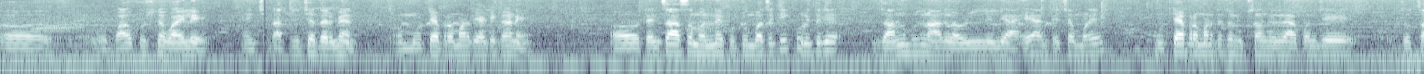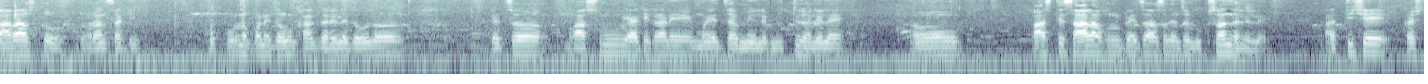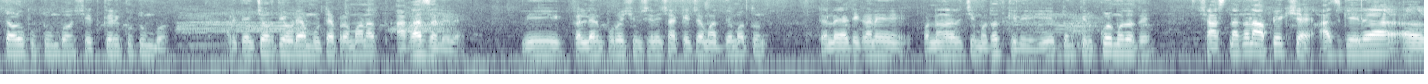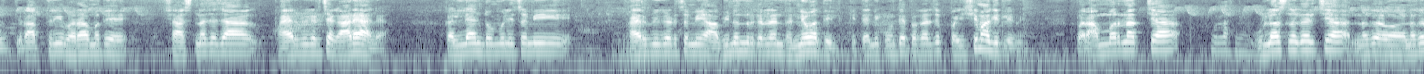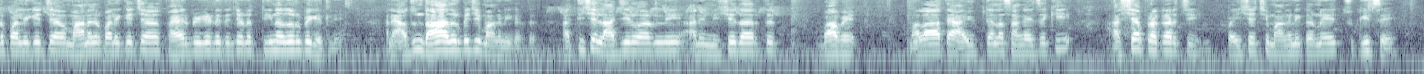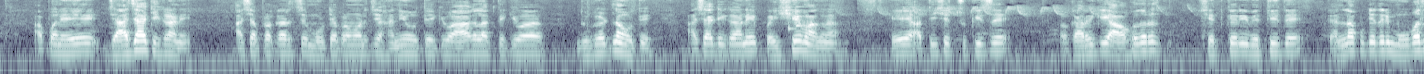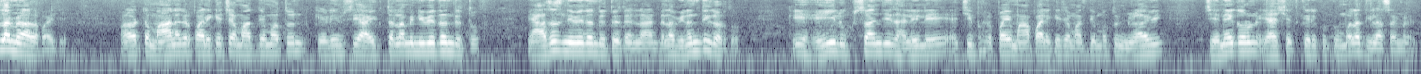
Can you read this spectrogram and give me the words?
बाळकृष्ण वायले यांची रात्रीच्या दरम्यान मोठ्या प्रमाणात या ठिकाणी त्यांचं असं म्हणणं आहे कुटुंबाचं की कोणीतरी जाणूनबुजून आग लावलेली आहे आणि त्याच्यामुळे मोठ्या प्रमाणात त्याचं नुकसान झालेलं आहे. आपण जे जो चारा असतो ढोरांसाठी तो पूर्णपणे जळून खाक झालेला आहे. जवळजवळ त्याचं वासरू या ठिकाणी मयत जमेल मृत्यू झालेला आहे. पाच ते सहा लाख रुपयाचं असं त्यांचं नुकसान झालेलं आहे. अतिशय कष्टाळू कुटुंब शेतकरी कुटुंब. आणि त्यांच्यावरती एवढ्या मोठ्या प्रमाणात आघात झालेला आहे. मी कल्याणपूर्व शिवसेने शाखेच्या माध्यमातून त्याला या ठिकाणी पन्नास हजाराची मदत केली ही एकदम किरकोळ मदत आहे. शासनाकडनं अपेक्षा आहे. आज गेल्या रात्रीभरामध्ये शासनाच्या ज्या फायर ब्रिगेडच्या गाड्या आल्या कल्याण डोंबिवलीचं मी फायर ब्रिगेडचं मी अभिनंदन करायला आणि धन्यवाद देईल की त्यांनी कोणत्या प्रकारचे पैसे मागितले नाही. पण अंबरनाथच्या उल्हासनगरच्या नगर नगरपालिकेच्या महानगरपालिकेच्या फायर ब्रिगेडने त्यांच्याकडे तीन हजार रुपये घेतले. आणि अजून दहा हजार रुपयाची मागणी करतात. अतिशय लाजीरवारणी आणि निषेधार्थ बाब आहे. मला त्या आयुक्तांना सांगायचं की अशा प्रकारची पैशाची मागणी करणं हे चुकीचं आहे. आपण हे ज्या ज्या ठिकाणी अशा प्रकारचे मोठ्या प्रमाणाची हानी होते किंवा आग लागते किंवा दुर्घटना होते अशा ठिकाणी पैसे मागणं हे अतिशय चुकीचं आहे. कारण की अगोदरच शेतकरी व्यतीत आहे त्यांना कुठेतरी मोबदला मिळाला पाहिजे. मला वाटतं महानगरपालिकेच्या माध्यमातून केडीएमसी आयुक्तांना मी निवेदन देतो. मी आजच निवेदन देतोय त्यांना आणि त्यांना विनंती करतो की हे नुकसान जी झालेली आहे याची भरपाई महापालिकेच्या माध्यमातून मिळावी जेणेकरून या शेतकरी कुटुंबाला दिलासा मिळेल.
